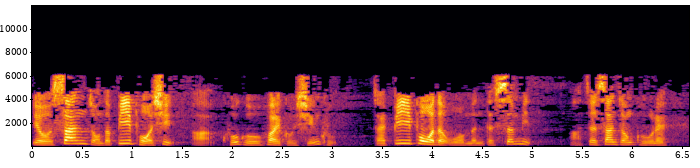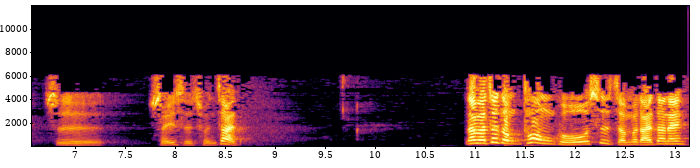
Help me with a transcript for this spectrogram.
有三种的逼迫性啊，苦苦、坏苦、行苦，在逼迫的我们的生命啊，这三种苦呢是随时存在的。那么这种痛苦是怎么来的呢？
